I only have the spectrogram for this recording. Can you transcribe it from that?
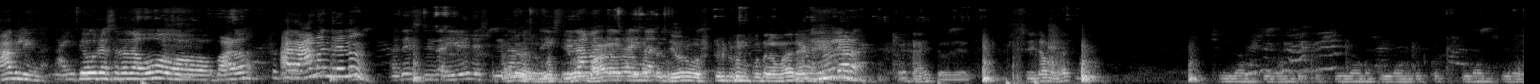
ಆಗ್ಲಿ ದೇವ್ರ ಹೆಸರದಾವು ಬಾಳ. ಆ ರಾಮ ಅಂದ್ರೇನು? ಶ್ರೀರಾಮ ಮತ್ತೆ ದೇವ್ರು ಭಾಳ ಅದಾರ, ಮತ್ತೆ ದೇವ್ರು ಅಷ್ಟು ಇಟ್ಕೊಂಡು ಕುಂದ್ರಮ್ಮ ಆಯ್ತು ಶ್ರೀರಾಮ ಅಲ್ಲ? ಶ್ರೀರಾಮ ಶ್ರೀರಾಮ ಶ್ರೀರಾಮ ಶ್ರೀರಾಮ ಶ್ರೀರಾಮ ಶ್ರೀರಾಮ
